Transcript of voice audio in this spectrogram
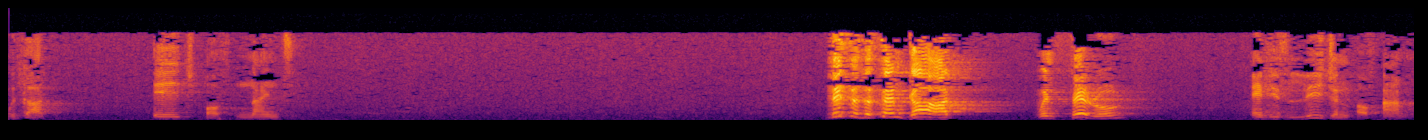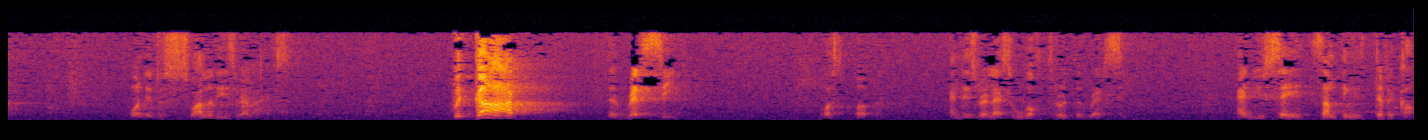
with God? Age of 90. This is the same God when Pharaoh and his legion of army wanted to swallow the Israelites. With God, the Red Sea was open. And the Israelites walked through the Red Sea. And you say something is difficult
